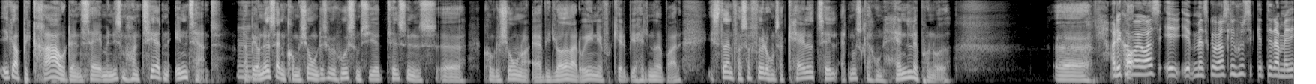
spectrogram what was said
ikke at begrave den sag, men ligesom håndtere den internt. Mm. Der bliver jo nedsat en kommission, det skal vi huske, som siger, at tilsynets øh, konklusioner er, at vi er lodret uenige og forkert bliver hældt ned ad brættet. I stedet for, så føler hun sig kaldet til, at nu skal hun handle på noget. Øh, Og det kommer jo også, øh, man skal jo også lige huske det der med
